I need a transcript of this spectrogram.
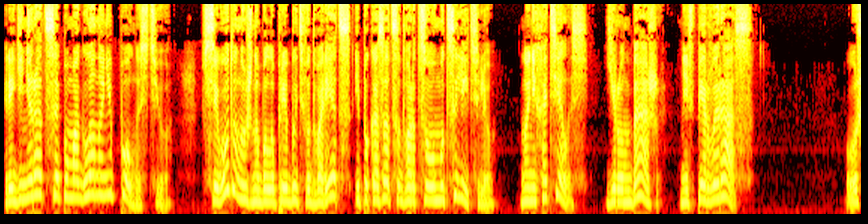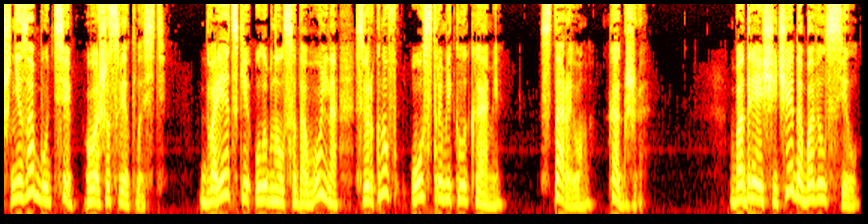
Регенерация помогла, но не полностью. Всего-то нужно было прибыть во дворец и показаться дворцовому целителю — но не хотелось. Ерунда же, не в первый раз. «Уж не забудьте, ваша светлость!» Дворецкий улыбнулся довольно, сверкнув острыми клыками. «Старый он, как же!» Бодрящий чай добавил сил,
